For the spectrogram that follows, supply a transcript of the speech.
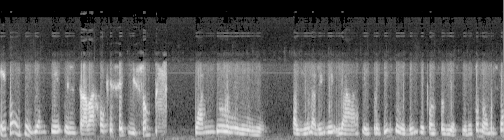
Eso es mediante el trabajo que se hizo cuando salió la ley de la el proyecto de ley de consolidación económica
